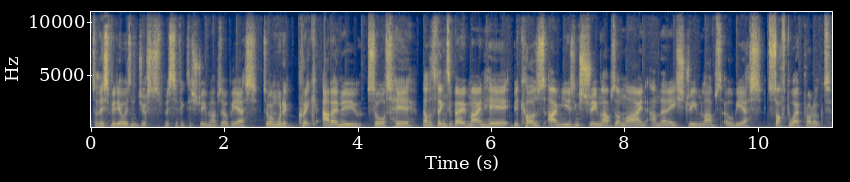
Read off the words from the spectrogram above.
So this video isn't just specific to Streamlabs OBS. So I'm going to quick add a new source here. Now the thing to bear in mind here, because I'm using Streamlabs Online and then a Streamlabs OBS software product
